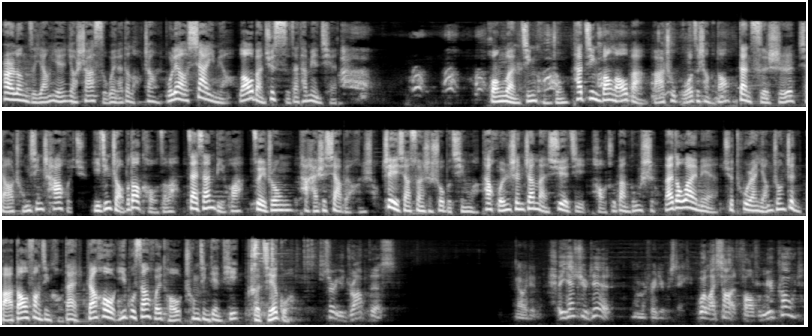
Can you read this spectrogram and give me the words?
二愣子扬言要杀死未来的老丈人，不料下一秒，老板却死在他面前。慌乱惊恐中，他竟帮老板拔出脖子上的刀，但此时想要重新插回去，已经找不到口子了。再三比划，最终他还是下不了狠手。这下算是说不清了。他浑身沾满血迹，跑出办公室，来到外面，却突然佯装镇定，把刀放进口袋里，然后一步三回头冲进电梯。可结果，Sir, you dropped this. No, I didn't. Yes, you did. I'm afraid you're mistaken. Well, I saw it fall from your coat.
